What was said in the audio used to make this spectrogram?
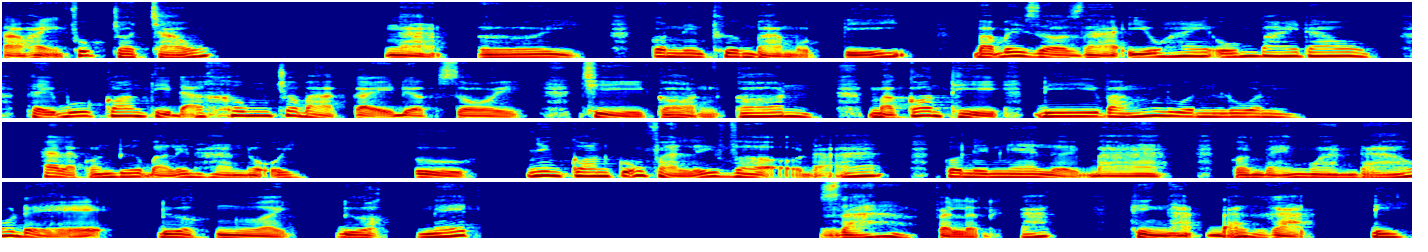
tạo hạnh phúc cho cháu Ngạn ơi, con nên thương bà một tí. Bà bây giờ già yếu hay ốm bai đau. Thầy bu con thì đã không cho bà cậy được rồi. Chỉ còn con, mà con thì đi vắng luôn luôn. Hay là con đưa bà lên Hà Nội? Ừ, Nhưng con cũng phải lấy vợ đã Con nên nghe lời bà Con bé ngoan đáo để Được người, được nết Giá phải lần khác Thì ngạn đã gạt đi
